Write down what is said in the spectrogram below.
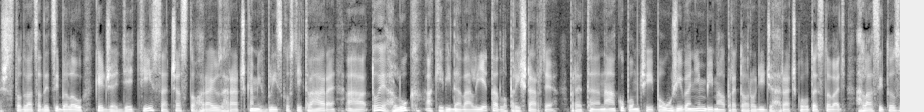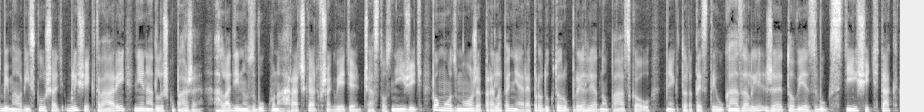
až 120 decibelov, keďže deti sa často hrajú s hračkami v blízkosti tváre a to je hluk, aký vydáva lietadlo pri štarte. Pred nákupom či používaním by mal preto rodič hračku otestovať. Hlasitosť by mal vyskúšať bližšie k tvári, nie na dĺžku paže. Hladinu zvuku na hračkách však viete často znížiť. Pomôcť môže prelepenie reproduktoru priehliadnou páskou. Niektoré testy ukázali, že to vie zvuk stíšiť tak,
